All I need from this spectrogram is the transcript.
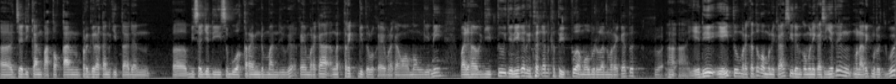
uh, jadikan patokan pergerakan kita dan uh, bisa jadi sebuah kerendeman juga. Kayak mereka ngetrik gitu loh kayak mereka ngomong gini padahal gitu. Jadi kan kita kan ketipu sama obrolan mereka tuh. Dua, iya. uh, uh, jadi ya itu mereka tuh komunikasi dan komunikasinya tuh yang menarik menurut gue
